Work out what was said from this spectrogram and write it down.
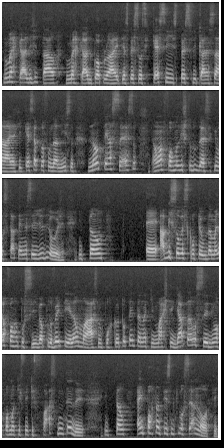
no mercado digital, no mercado de copyright, e as pessoas que querem se especificar nessa área, que querem se aprofundar nisso, não têm acesso a uma forma de estudo dessa que você está tendo nesse vídeo de hoje. Então, é, absorva esse conteúdo da melhor forma possível, aproveite ele ao máximo, porque eu estou tentando aqui mastigar para você de uma forma que fique fácil de entender. Então, é importantíssimo que você anote.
